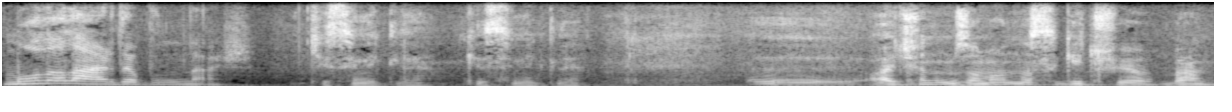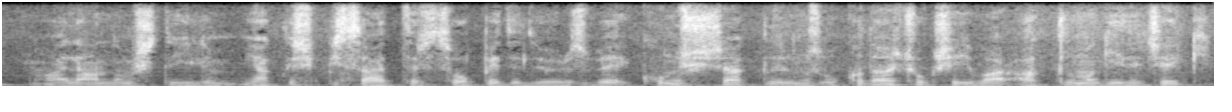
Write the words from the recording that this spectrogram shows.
molalarda bunlar. Kesinlikle, kesinlikle. Ee, Ayça Hanım zaman nasıl geçiyor ben hala anlamış değilim. Yaklaşık bir saattir sohbet ediyoruz ve konuşacaklarımız o kadar çok şey var aklıma gelecek.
